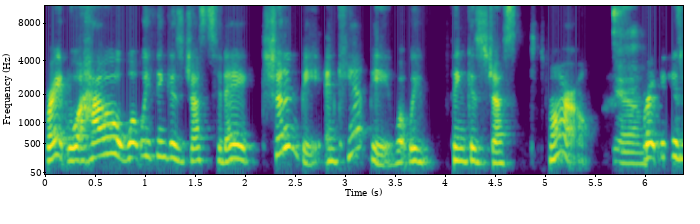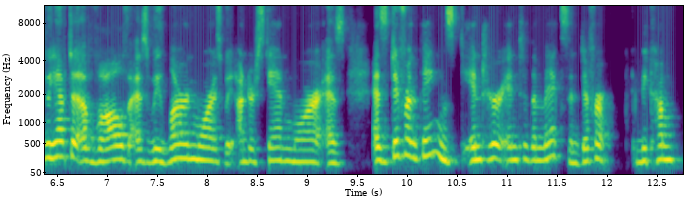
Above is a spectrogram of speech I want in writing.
right well how what we think is just today shouldn't be and can't be what we think is just tomorrow yeah. Right because we have to evolve as we learn more as we understand more as as different things enter into the mix and different become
